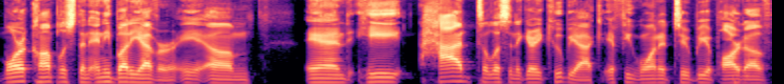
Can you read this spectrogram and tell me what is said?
more accomplished than anybody ever. Um, and he had to listen to Gary Kubiak if he wanted to be a part of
